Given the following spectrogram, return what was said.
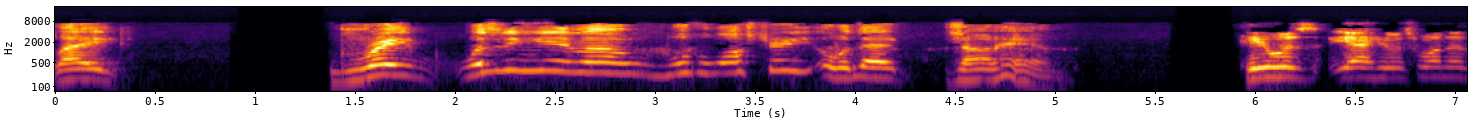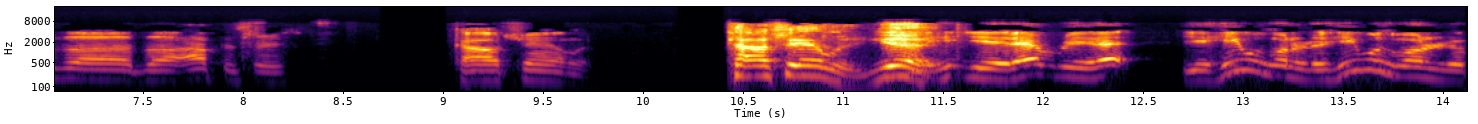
Like great wasn't he in uh, Wolf of Wall Street or was that Jon Hamm? He was, yeah, he was one of the the officers. Kyle Chandler. Kyle Chandler, yeah. Yeah, he, yeah, that yeah, that yeah, he was one of the he was one of the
